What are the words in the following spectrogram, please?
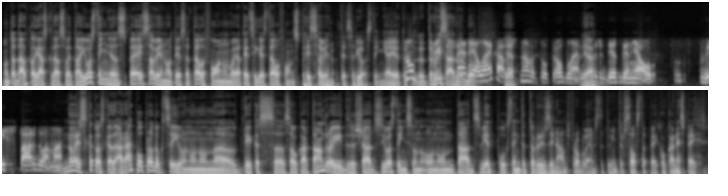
Un tad atkal jāskatās, vai tā jostiņa spēja savienoties ar telefonu, vai attiecīgais telefons spēja savienoties ar jostiņu. Jā, ja tur, nu, tur visādi pēdējā laikā vairs nav ar to problēmu. Jā. Tur ir diezgan jau viss pārdomāts. Nu, es skatos, ka ar Apple produkciju un, un, un uh, tie, kas uh, savukārt Android šādas jostiņas un, un, un tādas vietas pulksteņi, tad tur ir zināmas problēmas. Tad viņi tur savstarpēji kaut kā nespēja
